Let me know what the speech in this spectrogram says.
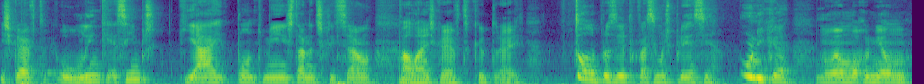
inscreve-te. O link é simples kiai.me, está na descrição. Vá lá, inscreve-te que eu terei todo o prazer porque vai ser uma experiência única. Não é uma reunião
